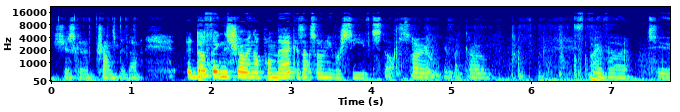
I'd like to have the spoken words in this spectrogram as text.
it's just going to transmit that. Nothing's showing up on there because that's only received stuff. So if I go over to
